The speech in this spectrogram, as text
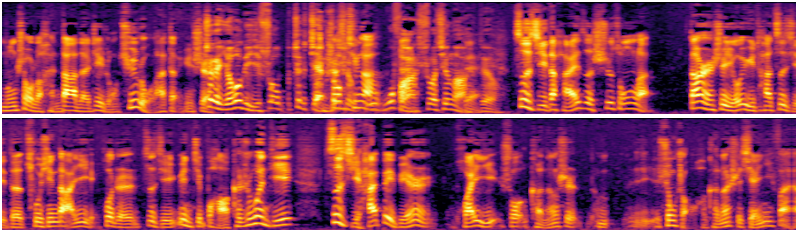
蒙受了很大的这种屈辱了，等于是这个有理说，这个简直说不清啊，无法说清啊。对，自己的孩子失踪了，当然是由于他自己的粗心大意，或者自己运气不好。可是问题，自己还被别人怀疑说可能是嗯凶手，可能是嫌疑犯。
